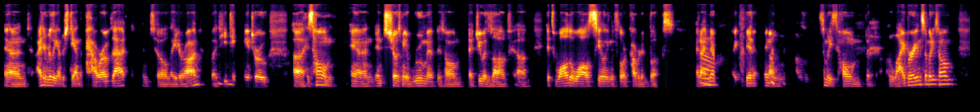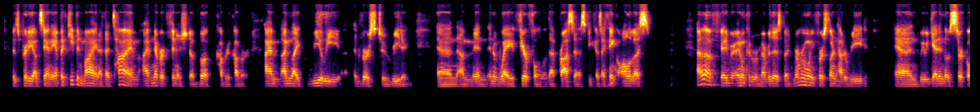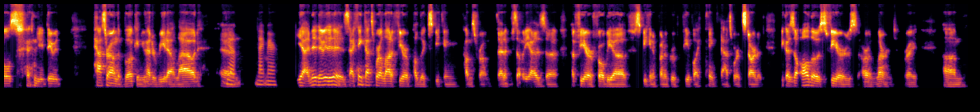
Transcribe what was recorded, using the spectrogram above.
And I didn't really understand the power of that until later on. But he mm-hmm. takes me into uh, his home and it shows me a room at his home that you would love. Um, it's wall to wall, ceiling to floor, covered in books. And oh. I've never like been in a, a, somebody's home, but a library in somebody's home is pretty outstanding. But keep in mind, at that time, I've never finished a book cover to cover. I'm I'm like really adverse to reading, and I'm in in a way fearful of that process because I think all of us. I don't know if anyone could remember this, but remember when we first learned how to read and we would get in those circles and you, they would pass around the book and you had to read out loud and yeah, nightmare yeah it, it is. I think that's where a lot of fear of public speaking comes from that if somebody has a, a fear or phobia of speaking in front of a group of people i think that's where it started because all those fears are learned right? Um,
